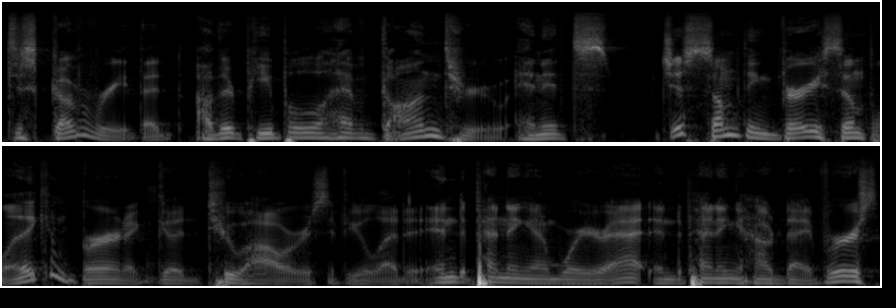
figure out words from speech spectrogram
discovery that other people have gone through. And it's just something very simple. And it can burn a good two hours if you let it. And depending on where you're at and depending on how diverse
